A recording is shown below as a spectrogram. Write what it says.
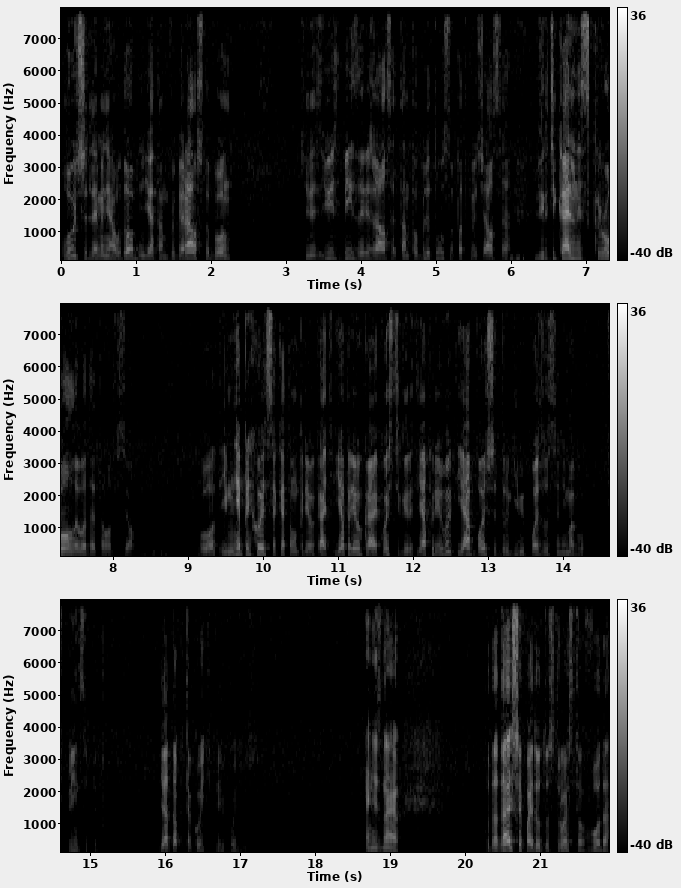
лучше для меня, удобнее. Я там выбирал, чтобы он через USB заряжался, там по Bluetooth подключался, вертикальный скролл и вот это вот все. Вот. И мне приходится к этому привыкать. Я привыкаю. Костя говорит, я привык, я больше другими пользоваться не могу, в принципе. Я только такой теперь пользуюсь. Я не знаю, куда дальше пойдут устройства ввода.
